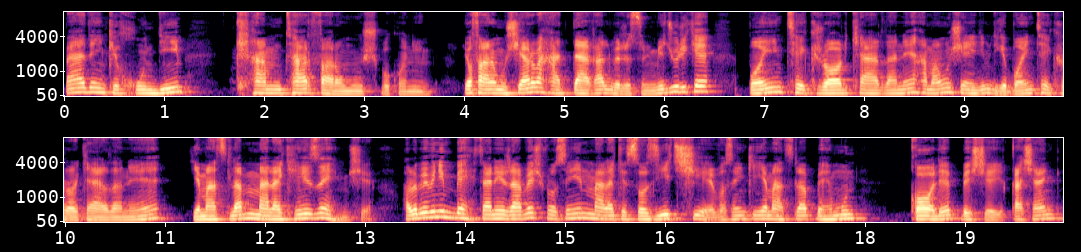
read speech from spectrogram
بعد اینکه خوندیم کمتر فراموش بکنیم یا فراموشی رو به حداقل برسونیم. یه جوری که با این تکرار کردنه هممون شنیدیم دیگه. با این تکرار کردنه یه مطلب ملکه ذهن میشه. حالا ببینیم بهترین روش واسه این ملکه سازی چیه؟ واسه اینکه یه مطلب بهمون غالب بشه قشنگ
